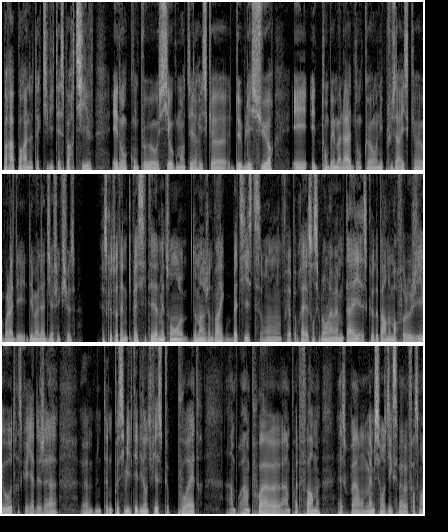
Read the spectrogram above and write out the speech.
par rapport à notre activité sportive, et donc on peut aussi augmenter le risque euh, de blessure et, de tomber malade. Donc euh, on est plus à risque voilà des, maladies infectieuses. Est-ce que toi, tu as une capacité, admettons, demain, je viens de voir avec Baptiste, on fait à peu près sensiblement la même taille. Est-ce que de par nos morphologies ou autres, est-ce qu'il y a déjà euh, as une possibilité d'identifier ce que pourrait être un, poids, euh, un poids de forme est-ce Même si on se dit que c'est pas forcément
